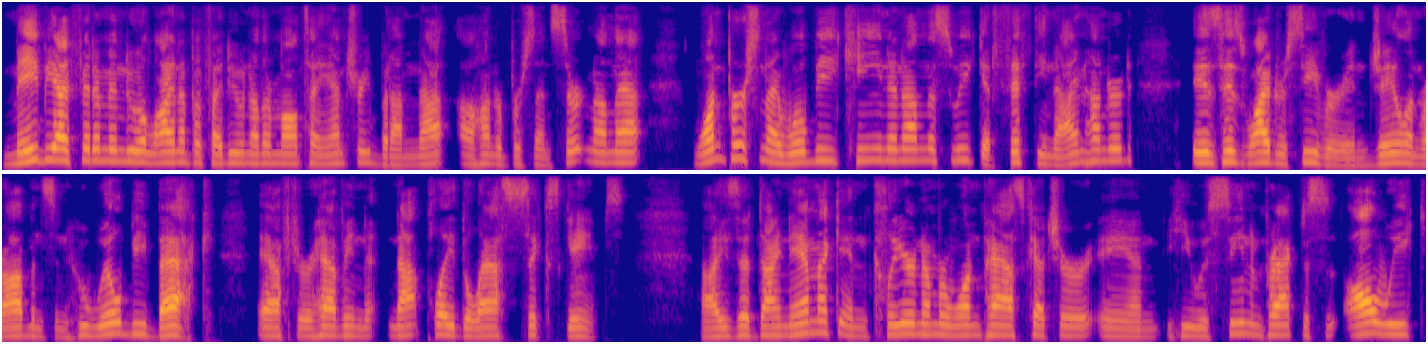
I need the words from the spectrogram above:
Maybe I fit him into a lineup if I do another multi-entry, but I'm not 100% certain on that. One person I will be keen in on this week at 5,900 is his wide receiver in Jaylon Robinson, who will be back after having not played the last six games. Uh, he's a dynamic and clear number one pass catcher, and he was seen in practice all week.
